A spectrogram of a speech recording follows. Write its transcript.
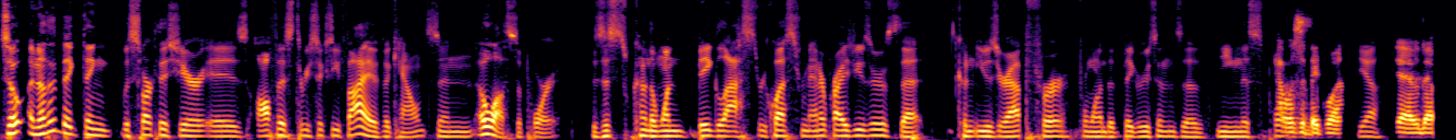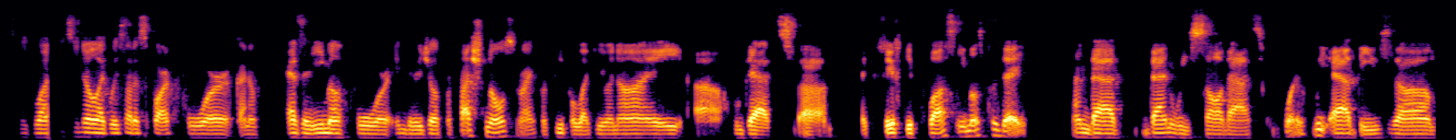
So another big thing with Spark this year is Office 365 accounts and OAuth support. Is this kind of the one big last request from enterprise users that couldn't use your app for for one of the big reasons of needing this support? That was a big one. Yeah. Yeah, that was a big one. You know, like we started Spark for kind of as an email for individual professionals, right? For people like you and I uh, who gets uh, like 50 plus emails per day. And that then we saw that what if we add these um,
